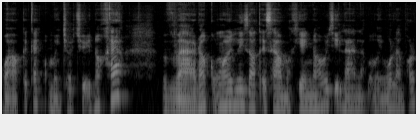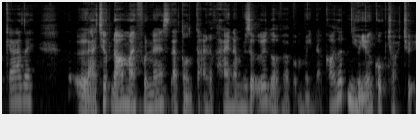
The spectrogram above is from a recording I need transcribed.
wow, cái cách bọn mình trò chuyện nó khác. Và đó cũng là lý do tại sao mà khi anh nói với chị Lan là bọn mình muốn làm podcast ấy, là trước đó mindfulness đã tồn tại được hai năm rưỡi rồi và bọn mình đã có rất nhiều những cuộc trò chuyện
